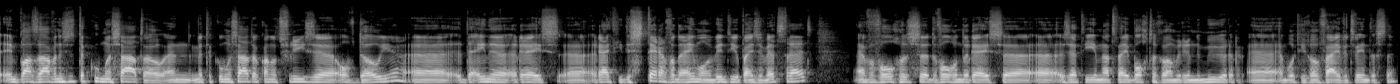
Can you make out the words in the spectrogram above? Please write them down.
in plaats daarvan is het Takuma Sato. En met Takuma Sato kan het vriezen of dooien. de ene race rijdt hij de sterren van de hemel en wint hij opeens een wedstrijd. En vervolgens de volgende race zet hij hem na twee bochten gewoon weer in de muur. en wordt hij gewoon 25ste.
